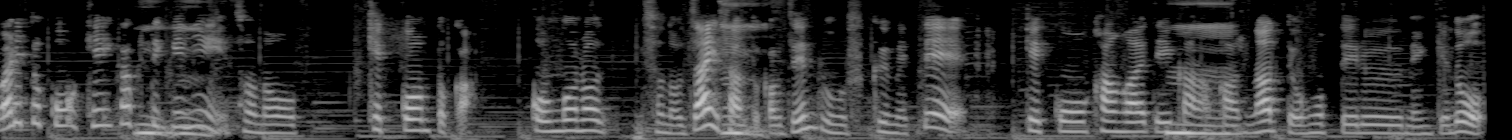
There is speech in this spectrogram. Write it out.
割とこう計画的に、その、結婚とか、今後のその財産とかを全部含めて、結婚を考えていかなあかんなって思ってるねんけど、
